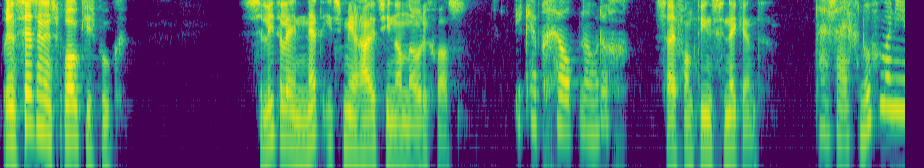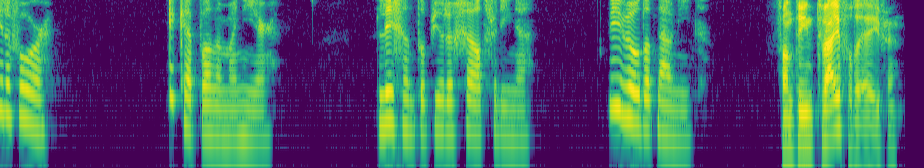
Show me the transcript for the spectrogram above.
prinses in een sprookjesboek. Ze liet alleen net iets meer huid zien dan nodig was, Ik heb geld nodig. zei Fantine snikkend. Daar zijn genoeg manieren voor. Ik heb wel een manier. Liggend op je rug geld verdienen. Wie wil dat nou niet? Fantine twijfelde even.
